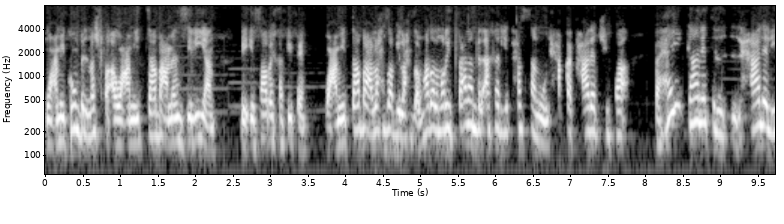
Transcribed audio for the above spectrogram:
وعم يكون بالمشفى أو عم يتابع منزليا بإصابة خفيفة وعم يتابع لحظة بلحظة وهذا المريض فعلا بالآخر يتحسن ويحقق حالة شفاء. فهي كانت الحالة اللي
